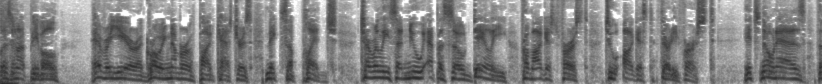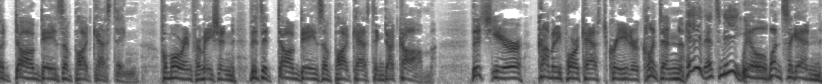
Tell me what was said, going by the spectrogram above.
Listen up, people. Every year, a growing number of podcasters makes a pledge to release a new episode daily from August 1st to August 31st. It's known as the Dog Days of Podcasting. For more information, visit dogdaysofpodcasting.com. This year, comedy4cast creator Clinton Hey, that's me. will once again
